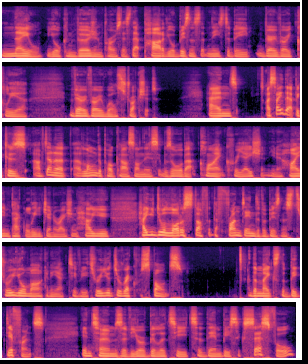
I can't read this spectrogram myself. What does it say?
nail your conversion process, that part of your business that needs to be very, very clear, very, very well structured. And I say that because I've done a, a, longer podcast on this. It was all about client creation, you know, high impact lead generation, how you how you do a lot of stuff at the front end of a business through your marketing activity, through your direct response that makes the big difference in terms of your ability to then be successful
